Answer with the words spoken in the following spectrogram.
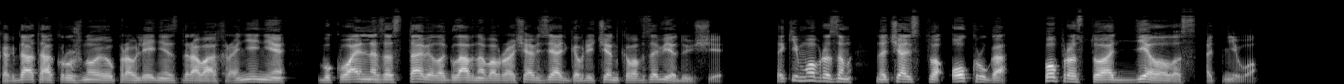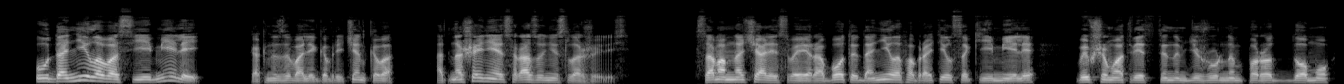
Когда-то окружное управление здравоохранения буквально заставило главного врача взять Гавриченкова в заведующие. Таким образом, начальство округа попросту отделалось от него. У Данилова с Емелей, как называли Гавриченкова, отношения сразу не сложились. В самом начале своей работы Данилов обратился к Емеле, бывшему ответственным дежурным по роддому,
